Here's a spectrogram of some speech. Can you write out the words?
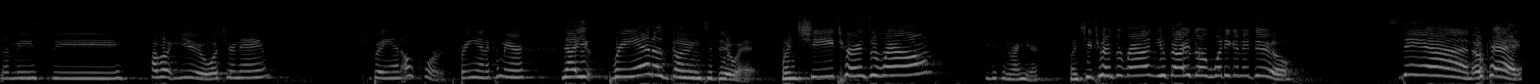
Let me see. How about you? What's your name? Brianna, oh, of course. Brianna, come here. Now you Brianna's going to do it. When she turns around, you can stand right here. When she turns around, you guys are what are you gonna do? Stand. Okay,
